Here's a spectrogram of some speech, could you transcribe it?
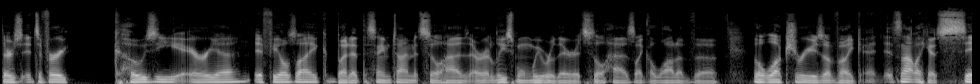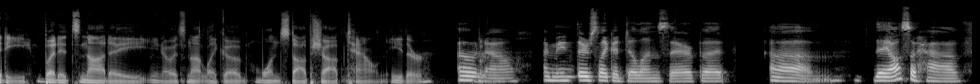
there's it's a very cozy area it feels like but at the same time it still has or at least when we were there it still has like a lot of the the luxuries of like it's not like a city but it's not a you know it's not like a one-stop shop town either Oh But- no. I mean there's like a dylan's there, but um they also have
